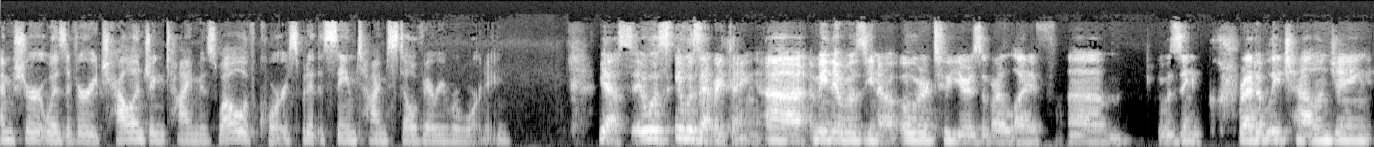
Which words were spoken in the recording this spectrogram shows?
I'm sure it was a very challenging time as well, of course, but at the same time, still very rewarding. Yes, it was. It was everything. Uh, I mean, it was you know over two years of our life. Um, it was incredibly challenging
